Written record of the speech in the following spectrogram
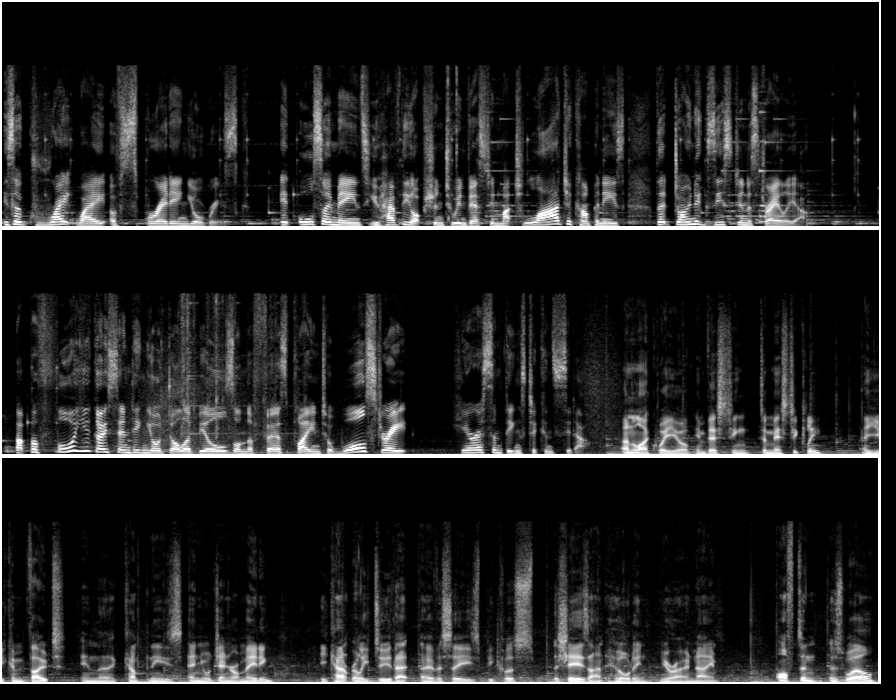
is a great way of spreading your risk. It also means you have the option to invest in much larger companies that don't exist in Australia. But before you go sending your dollar bills on the first plane to Wall Street, here are some things to consider. Unlike where you're investing domestically, uh, you can vote in the company's annual general meeting. You can't really do that overseas because the shares aren't held in your own name. Often, as well,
